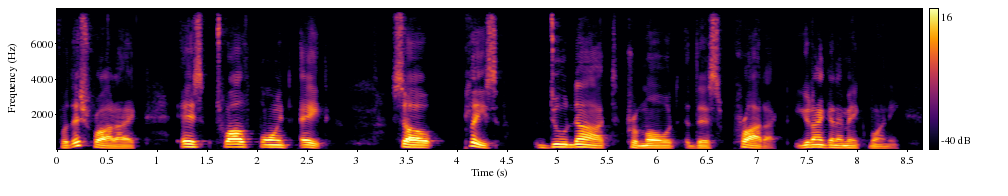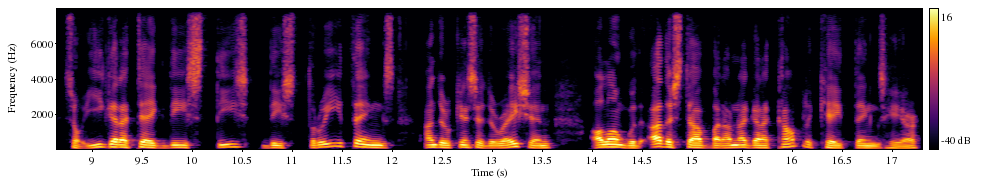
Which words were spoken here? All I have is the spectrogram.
for this product is 12.8. So please do not promote this product. You're not going to make money. So you got to take these these these three things under consideration along with other stuff, but I'm not going to complicate things here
